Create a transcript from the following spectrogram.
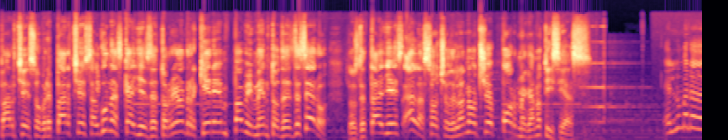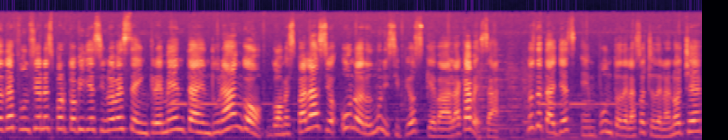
Parches sobre parches, algunas calles de Torreón requieren pavimento desde cero. Los detalles a las 8 de la noche por Mega Noticias. El número de defunciones por COVID-19 se incrementa en Durango. Gómez Palacio, uno de los municipios que va a la cabeza. Los detalles en punto de las 8 de la noche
